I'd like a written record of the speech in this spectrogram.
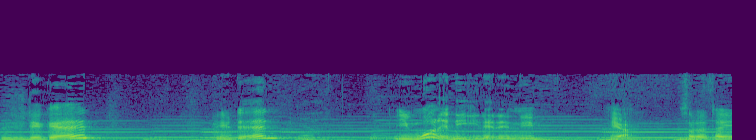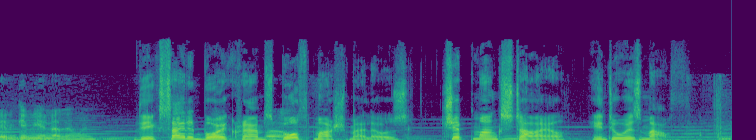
Did you do good? You did? Yeah. You wanted to eat it, didn't you? Yeah. So did I tell you to give you another one? The excited boy crams both marshmallows, chipmunk style, into his mouth.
